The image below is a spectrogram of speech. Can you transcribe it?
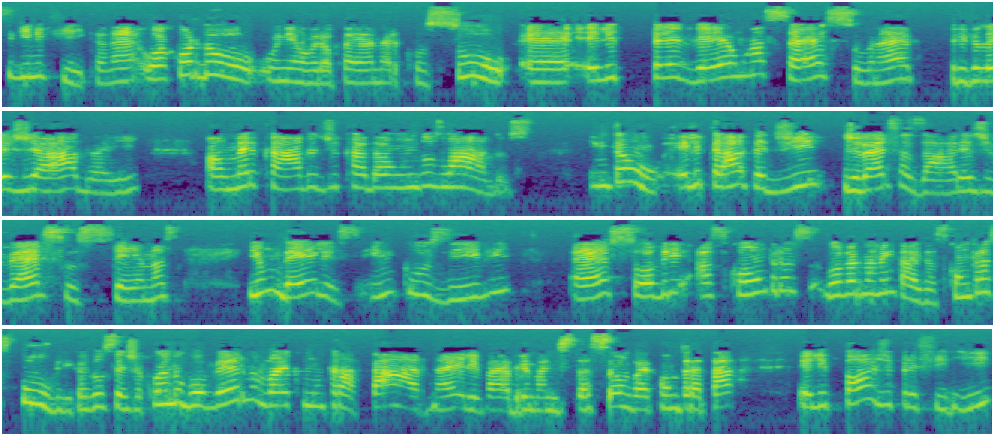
significa, né? O acordo União Europeia-Mercosul, é, ele prevê um acesso, né, privilegiado aí ao mercado de cada um dos lados. Então, ele trata de diversas áreas, diversos temas, e um deles, inclusive, é sobre as compras governamentais, as compras públicas, ou seja, quando o governo vai contratar, né, ele vai abrir uma licitação, vai contratar, ele pode preferir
